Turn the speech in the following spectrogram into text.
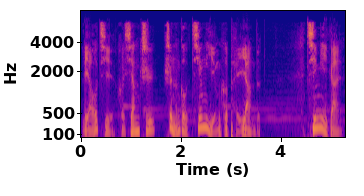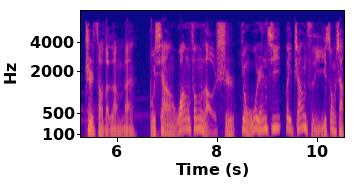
了解和相知，是能够经营和培养的。亲密感制造的浪漫。不像汪峰老师用无人机为章子怡送上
